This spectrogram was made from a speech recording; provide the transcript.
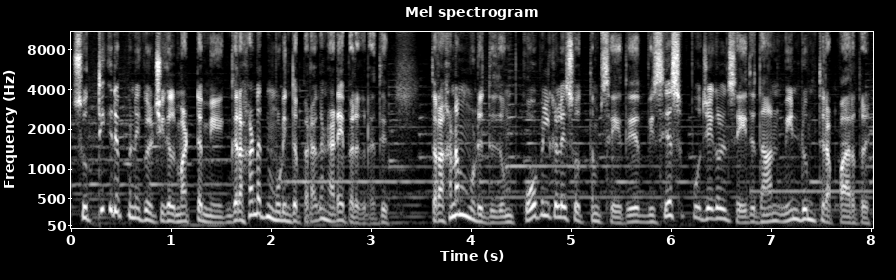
சுத்திகரிப்பு நிகழ்ச்சிகள் மட்டுமே கிரகணம் முடிந்த பிறகு நடைபெறுகிறது. கிரகணம் முடிந்ததும் கோவில்களை சுத்தம் செய்து விசேஷ பூஜைகள் செய்துதான் மீண்டும் திறப்பார்கள்.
